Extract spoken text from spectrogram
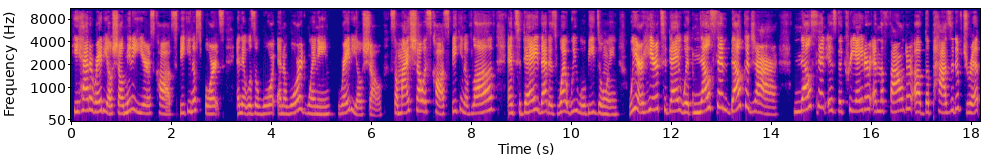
He had a radio show many years called Speaking of Sports, and it was award an award-winning radio show. So my show is called Speaking of Love, and today that is what we will be doing. We are here today with Nelson Beltijar. Nelson is the creator and the founder of the Positive Drip.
